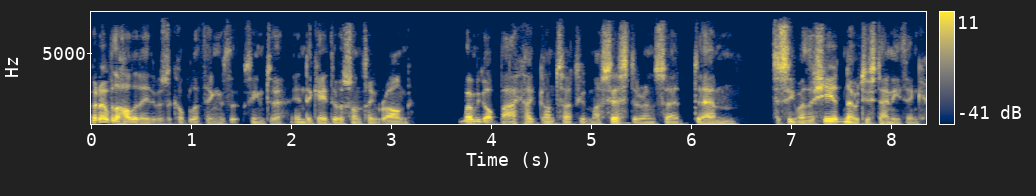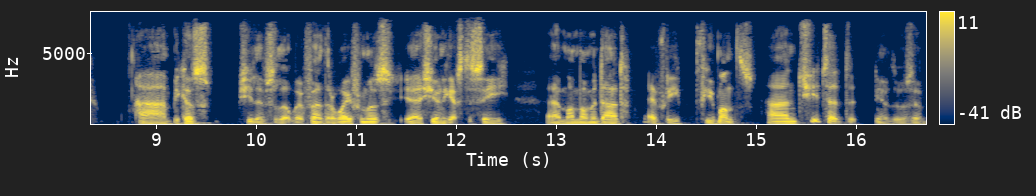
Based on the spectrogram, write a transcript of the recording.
But over the holiday there was a couple of things that seemed to indicate there was something wrong. When we got back, I contacted my sister and said um, to see whether she had noticed anything, uh, because she lives a little bit further away from us. Yeah, she only gets to see uh, my mum and dad every few months, and she had said that you know there was a,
